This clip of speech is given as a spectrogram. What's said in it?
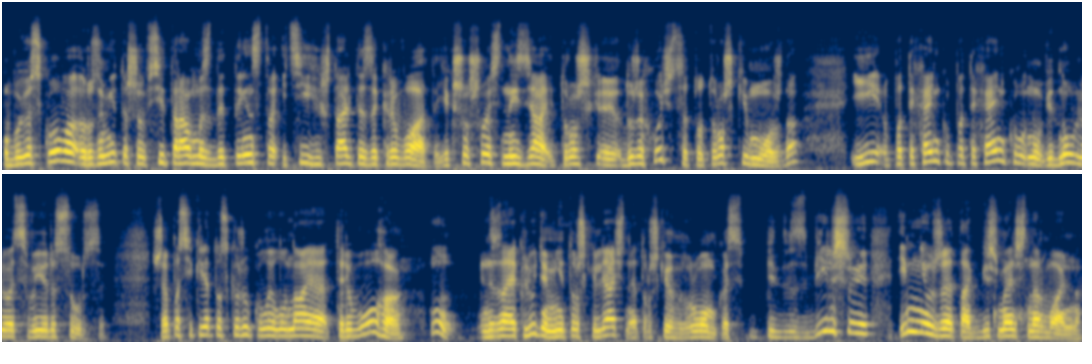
Обов'язково розуміти, що всі травми з дитинства і ці гештальти закривати. Якщо щось не можна і трошки е, дуже хочеться, то трошки можна. І потихеньку-потихеньку ну, відновлювати свої ресурси. Ще по секрету скажу, коли лунає тривога, ну, не знаю, як людям, мені трошки лячно, я трошки громкость під, збільшую, і мені вже так більш-менш нормально.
